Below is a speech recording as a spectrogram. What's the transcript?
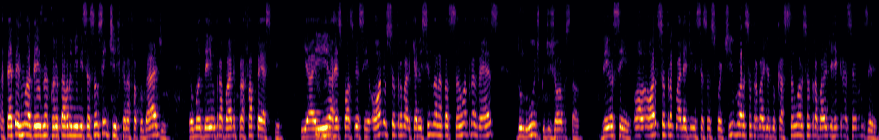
até teve uma vez, quando eu estava na minha iniciação científica na faculdade, eu mandei um trabalho para a FAPESP. E aí uhum. a resposta veio assim: olha o seu trabalho, que era o ensino da natação através do lúdico, de jogos e tal. Veio assim: olha o seu trabalho é de iniciação esportiva, olha o seu trabalho de educação, olha o seu trabalho de recreação e lazer.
